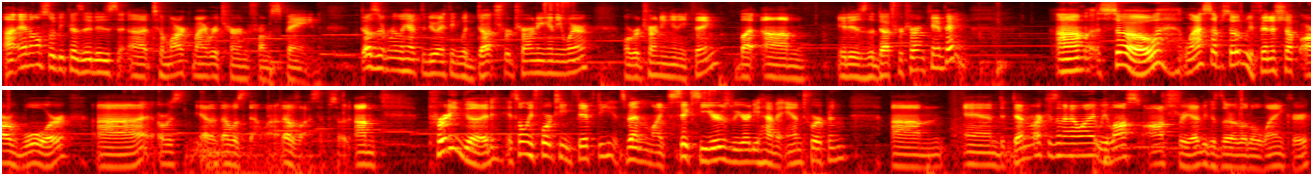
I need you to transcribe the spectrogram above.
uh, and also because it is uh, to mark my return from Spain. Doesn't really have to do anything with Dutch returning anywhere or returning anything, but um, it is the Dutch Return campaign. Um, so last episode we finished up our war. Uh, or was yeah that was that one that was last episode. Um, pretty good. It's only 1450. It's been like six years. We already have Antwerpen. Um, and Denmark is an ally. We lost Austria because they're a little wanker.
